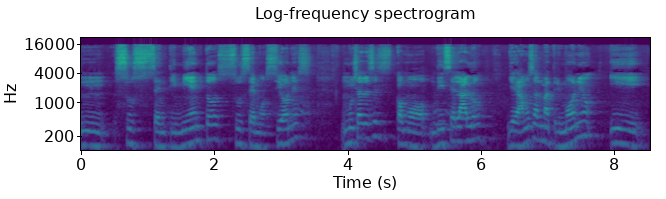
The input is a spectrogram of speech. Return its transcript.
mm, sus sentimientos, sus emociones. Muchas veces, como dice Lalo, llegamos al matrimonio y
